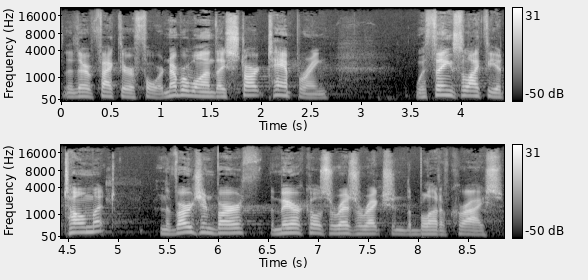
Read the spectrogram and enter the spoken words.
There, in fact, there are four. Number one, they start tampering with things like the atonement and the virgin birth, the miracles, the resurrection, the blood of Christ.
